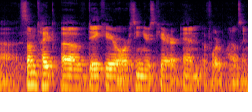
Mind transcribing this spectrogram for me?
uh, some type of daycare or seniors care, and affordable housing.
